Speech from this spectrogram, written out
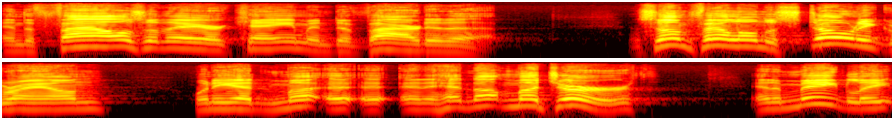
And the fowls of the air came and devoured it up. And some fell on the stony ground when he had mu- uh, uh and it had not much earth, and immediately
